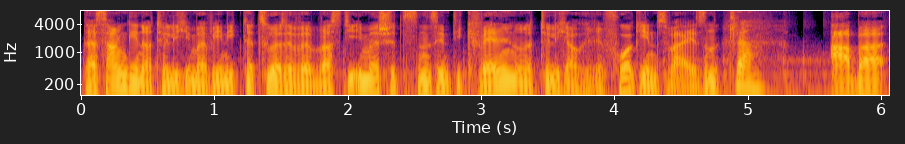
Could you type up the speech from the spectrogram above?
Da sagen die natürlich immer wenig dazu. Also was die immer schützen, sind die Quellen und natürlich auch ihre Vorgehensweisen. Klar. Aber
